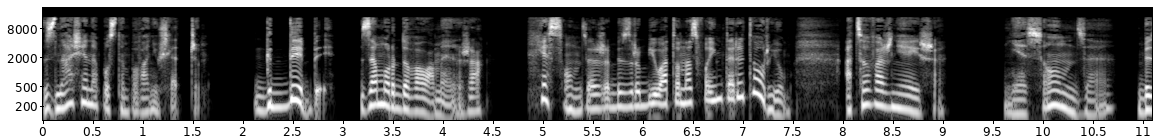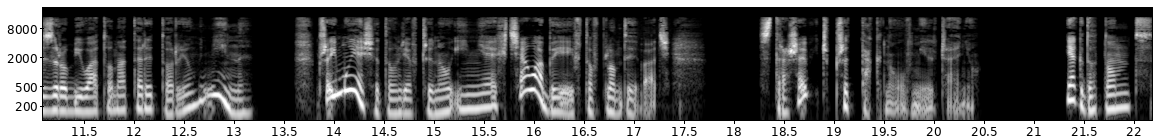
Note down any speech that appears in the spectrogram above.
Zna się na postępowaniu śledczym. Gdyby zamordowała męża, nie sądzę, żeby zrobiła to na swoim terytorium. A co ważniejsze, nie sądzę, by zrobiła to na terytorium Niny. Przejmuje się tą dziewczyną i nie chciałaby jej w to wplątywać. Straszewicz przytaknął w milczeniu. Jak dotąd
